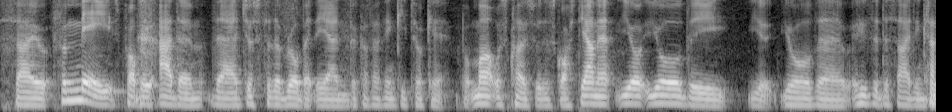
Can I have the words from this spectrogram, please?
So for me, it's probably Adam there just for the rub at the end because I think he took it. But Mark was close with the squash. Diana, you're you're the you, you're the who's the deciding judge on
